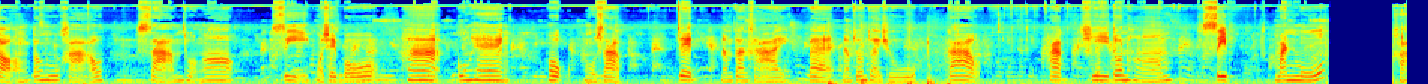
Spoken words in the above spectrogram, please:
2. เต้าหู้ขาว 3. ถั่วงอก 4. หัวไชโป๊ะ 5. กุ้งแห้ง 6. หมูสับ 7. น้ำตาลทราย 8. น้ำส้มสายชู 9. ผักชีต้นหอม 10. มันหมู ค่ะ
